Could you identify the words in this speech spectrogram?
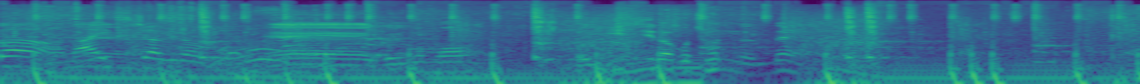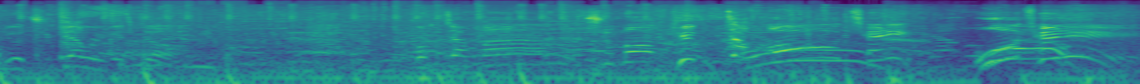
친구가 나이스 잡이라고. 예 그리고 뭐, 뭐 이지라고 쳤는데 이거 준비하고 있겠죠. 꼼짝만 주먹 득점. 오 체리. 오 체리.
